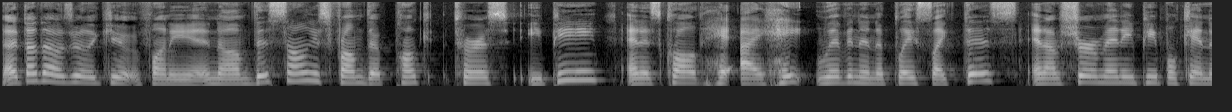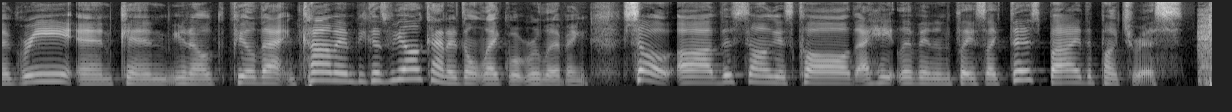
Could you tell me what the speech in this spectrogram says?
I thought that was really cute and funny. And um, this song is from the Punk Tourist EP, and it's called "I Hate Living in a Place Like This." And I'm sure many people can agree and can you know feel that in common because we all kind of don't like what we're living. So uh, this song is called "I Hate Living in a Place Like This" by the Puncturists. We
